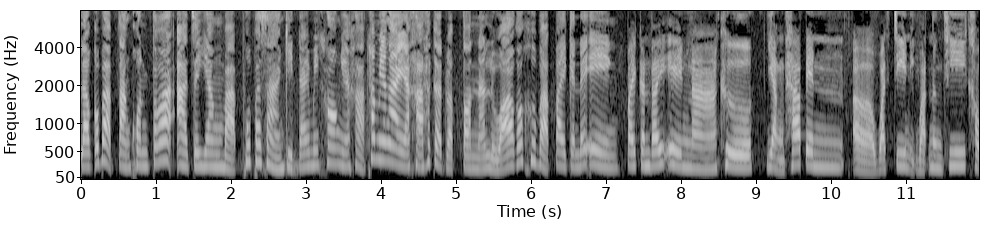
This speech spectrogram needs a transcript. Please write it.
แล้วก็แบบต่างคนก็อาจจะยังแบบพูดภาษาอังกฤษได้ไม่คล่องเนี้ยค่ะทำยังไงอะคะถ้าเกิดแบบตอนนั้นหรือว่าก็คือแบบไปกันได้เอง ไปกันได้เองนะ คืออย่างถ้าเป็นวัดจีนอีกวัดหนึ่งที่เขา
